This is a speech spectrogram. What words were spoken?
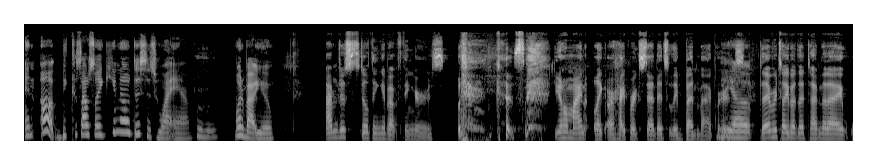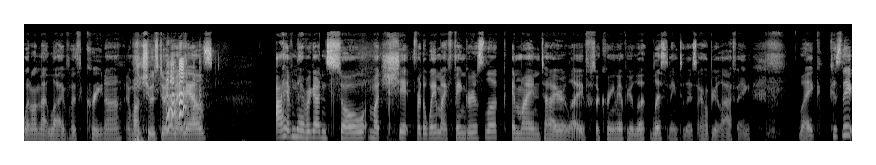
and up because I was like, you know, this is who I am. Mhm. What about you? I'm just still thinking about fingers because you know mine like are hyperextended, so they bend backwards. Yep. Did I ever tell you about that time that I went on that live with Karina and while she was doing my nails? I have never gotten so much shit for the way my fingers look in my entire life. So Karina, if you're li- listening to this, I hope you're laughing. Like, cause they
